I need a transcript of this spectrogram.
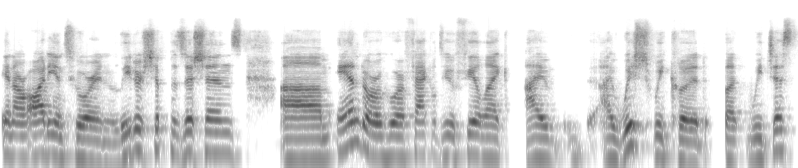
in our audience who are in leadership positions um, and or who are faculty who feel like I, I wish we could, but we just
